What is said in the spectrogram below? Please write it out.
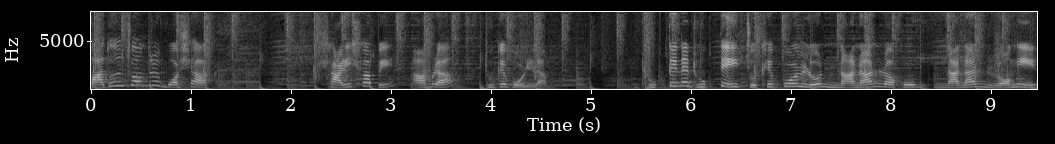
বাদলচন্দ্র বসাক শাড়ি শপে আমরা ঢুকে পড়লাম। ঢুকতে না ঢুকতেই চোখে পড়ল নানান রকম নানান রঙের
